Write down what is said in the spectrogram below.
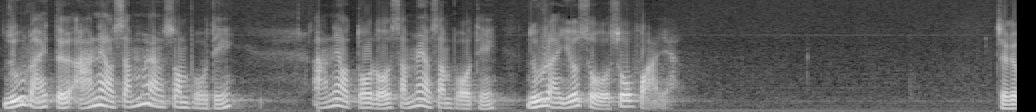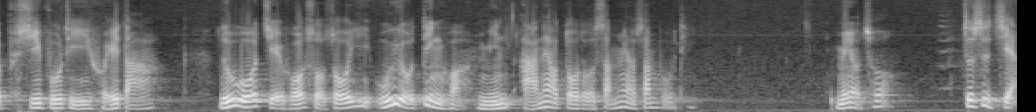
如来得阿耨三藐三菩提，阿耨多罗三藐三菩提，如来有所说法呀。这个须菩提回答：如我解佛所说意，无有定法名阿耨多罗三藐三菩提。没有错，这是讲。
